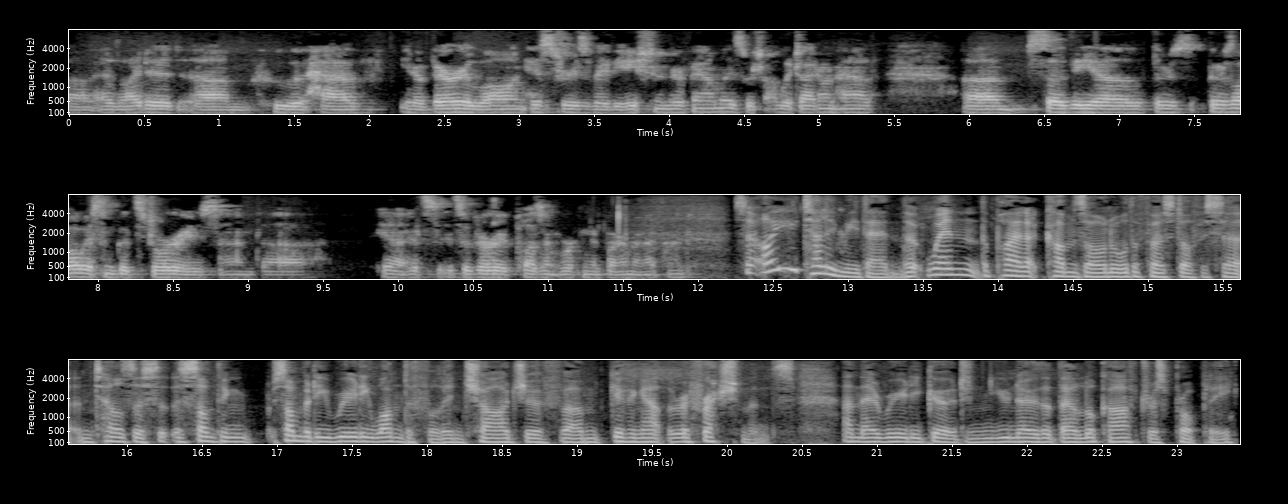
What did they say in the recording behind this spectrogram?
uh, as I did, um, who have you know very long histories of aviation in their families, which which I don't have. Um, so the uh, there's there's always some good stories, and uh, yeah, it's it's a very pleasant working environment. I find. So, are you telling me then that when the pilot comes on or the first officer and tells us that there's something somebody really wonderful in charge of um, giving out the refreshments and they're really good, and you know that they'll look after us properly,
